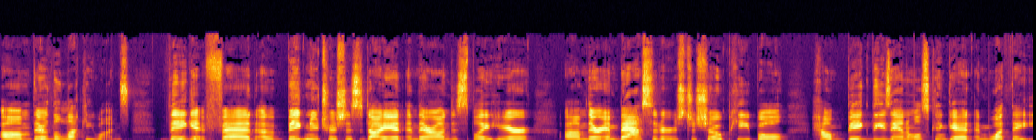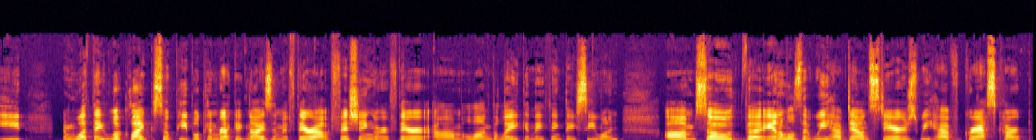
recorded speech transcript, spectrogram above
Um, they're the lucky ones. They get fed a big nutritious diet and they're on display here. Um, they're ambassadors to show people how big these animals can get and what they eat and what they look like so people can recognize them if they're out fishing or if they're um, along the lake and they think they see one. Um, so the animals that we have downstairs, we have grass carp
